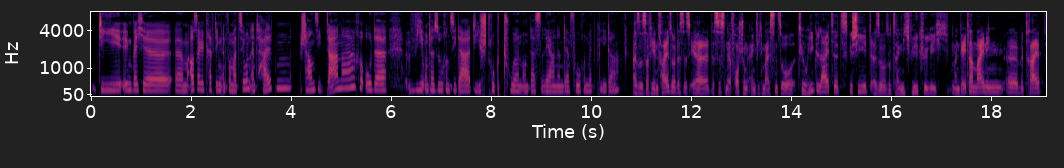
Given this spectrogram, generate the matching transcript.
die irgendwelche ähm, aussagekräftigen Informationen enthalten? Schauen Sie danach oder wie untersuchen Sie da die Strukturen und das Lernen der Forenmitglieder? Also es ist auf jeden Fall so, dass es eher, dass es in der Forschung eigentlich meistens so theoriegeleitet geschieht, also sozusagen nicht willkürlich man Data Mining äh, betreibt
